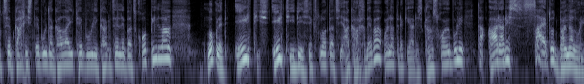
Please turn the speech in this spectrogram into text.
უცებ გახისტებული და გალაითებული გაგრძელებაც ყოფილა მოკლედ ერთის ერთი იდეის ექსპლუატაცია აქ არ ხდება, ყველა ტრეკი არის განსხვავებული და არ არის საერთოდ ბანალური.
